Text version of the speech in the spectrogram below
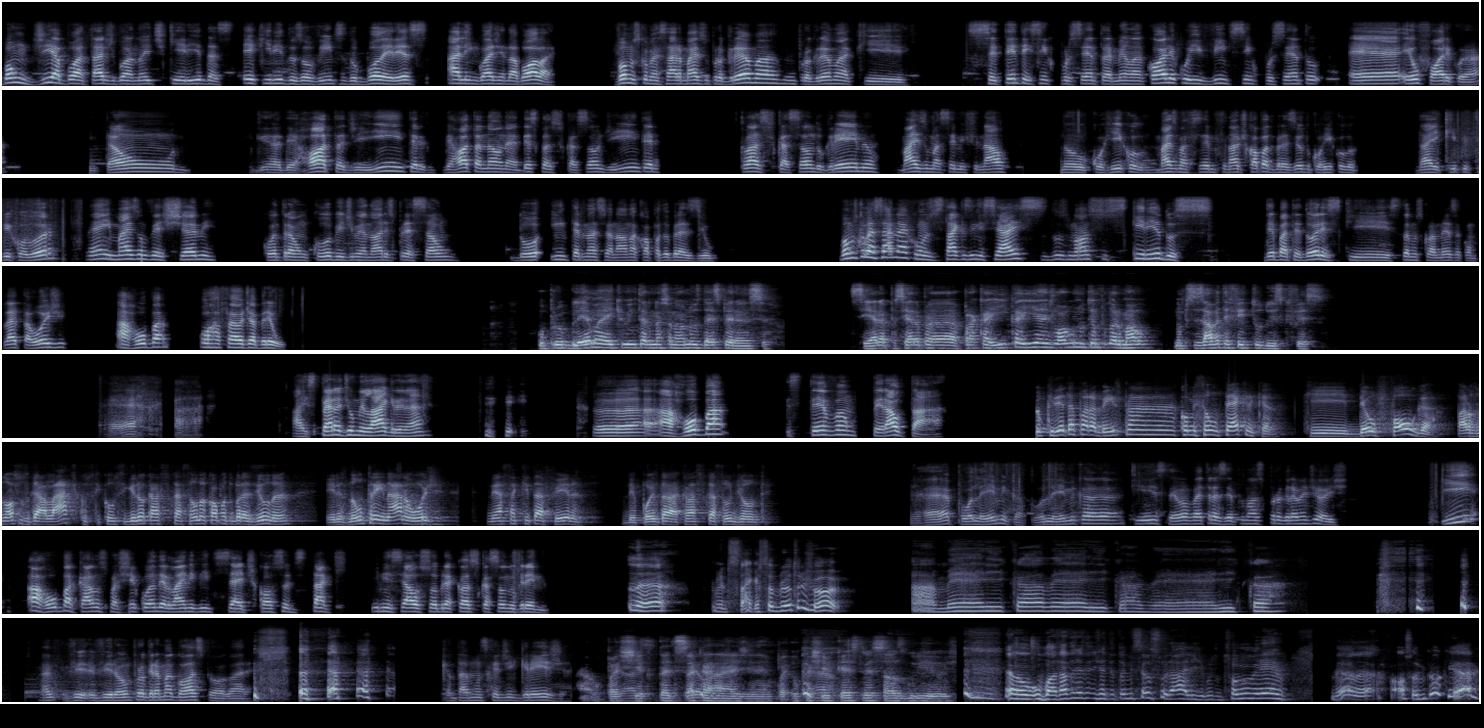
Bom dia, boa tarde, boa noite, queridas e queridos ouvintes do Boleirês, a linguagem da bola. Vamos começar mais um programa, um programa que 75% é melancólico e 25% é eufórico, né? Então, derrota de Inter, derrota não, né? Desclassificação de Inter, classificação do Grêmio, mais uma semifinal no currículo, mais uma semifinal de Copa do Brasil do currículo da equipe tricolor, né? E mais um vexame contra um clube de menor expressão do Internacional na Copa do Brasil. Vamos começar, né, com os destaques iniciais dos nossos queridos debatedores que estamos com a mesa completa hoje. Arroba o Rafael de Abreu. O problema é que o Internacional nos dá esperança. Se era, se era para cair, caía logo no tempo normal. Não precisava ter feito tudo isso que fez. É, a, a espera de um milagre, né? uh, arroba Estevam Peralta. Eu queria dar parabéns para a comissão técnica que deu folga para os nossos galácticos que conseguiram a classificação na Copa do Brasil, né? Eles não treinaram hoje, nessa quinta-feira, depois da classificação de ontem. É, polêmica, polêmica que Estevam vai trazer para o nosso programa de hoje. E arroba Carlos Pacheco, underline 27. Qual o seu destaque inicial sobre a classificação do Grêmio? Né, meu destaque é sobre outro jogo. América, América, América. Virou um programa gospel agora. Cantar música de igreja. Ah, o Pacheco Nossa, tá de sacanagem, né? O Pacheco é. quer estressar os guri hoje. É, o Batata já, já, tentou me censurar ali, sobre o Grêmio. Não, não, fala sobre o que eu quero.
